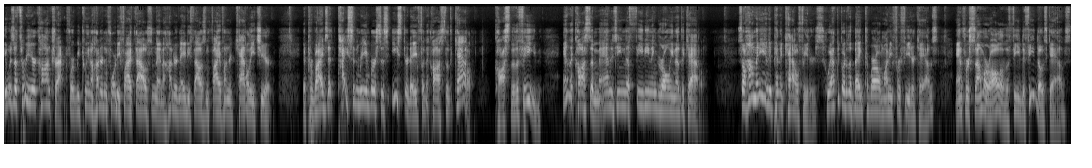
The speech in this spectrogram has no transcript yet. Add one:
It was a three year contract for between 145,000 and 180,500 cattle each year. It provides that Tyson reimburses Easterday for the cost of the cattle, cost of the feed, and the cost of managing the feeding and growing of the cattle. So, how many independent cattle feeders who have to go to the bank to borrow money for feeder calves, and for some or all of the feed to feed those calves,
